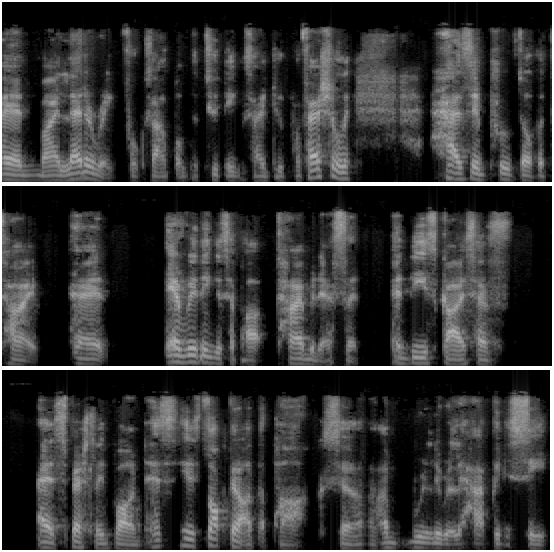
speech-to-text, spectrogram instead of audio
and my lettering, for example, the two things I do professionally, has improved over time. And everything is about time and effort. And these guys have, especially Vaughn, has he's knocked it out the park. So I'm really, really happy to see.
